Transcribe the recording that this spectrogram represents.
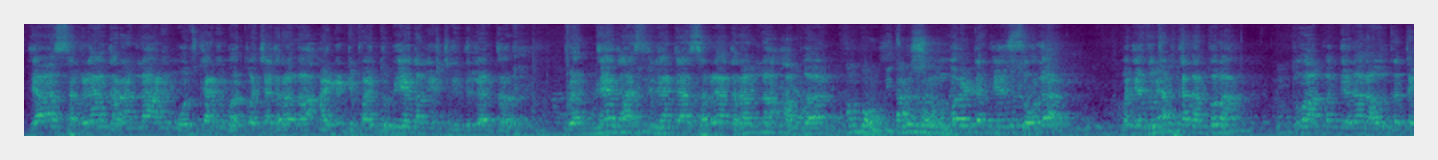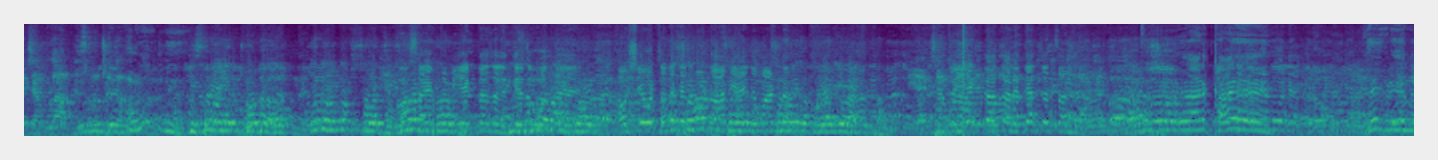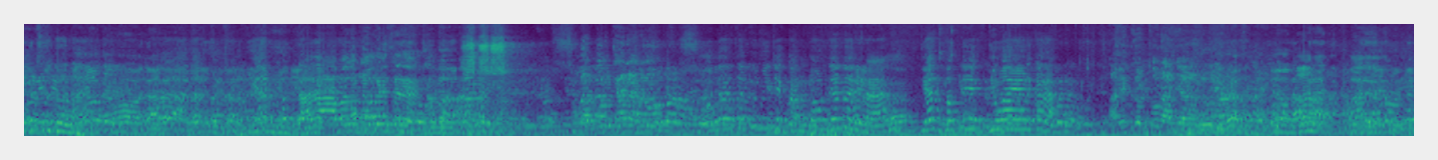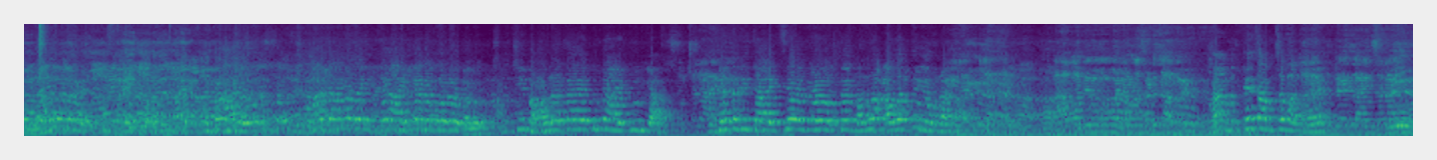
त्या सगळ्या घरांना आणि मोजक्या आणि महत्त्वाच्या घरांना आयडेंटिफाय तुम्ही एकदा लिस्ट दिल्यानंतर प्रत्येक असलेल्या त्या सगळ्या घरांना आपण शंभर टक्के सोलर म्हणजे जो झटका लागतो ना तो आपण देणार आहोत तर त्याच्यामुळे आपली सुरक्षितता वाढेल. तिसरं एक छोटं होतं होतं शेवटचं. साहेब, तुम्ही एक तास झाले, तेच बोलताय. अहो, शेवटचं नका मांडू, आम्ही आहे ना मांडणार. याच्यामुळे एक तास झाले त्यांचंच चाललंय अरे काय आहे हे इकडे ये ना. दादा आम्हाला भरपूर सोलरचं तुम्ही जे कंपाऊंड देणार आहे ना त्यात फक्त एक दिवा ऍड करा. अरे करतो राजा. आमची भावना काय तुम्ही ऐकून घ्या. कुठेतरी जायचं वेळ होतं म्हणून आवडते घेऊ नका. आहे हा मग तेच आमचं म्हणणं आहे. ए,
